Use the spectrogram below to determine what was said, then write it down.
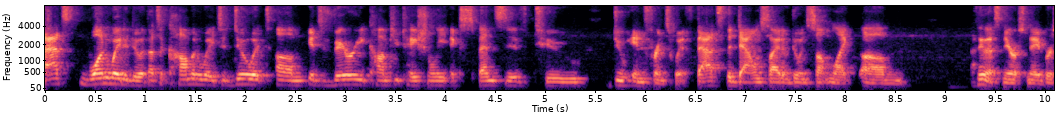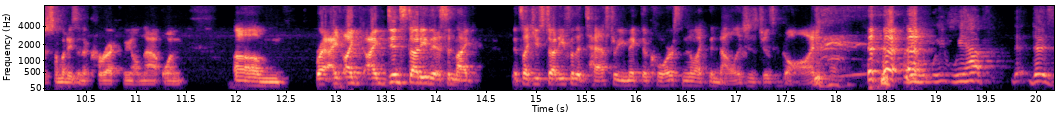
that's one way to do it. That's a common way to do it. Um, it's very computationally expensive to do inference with. That's the downside of doing something like um, I think that's nearest neighbors. Somebody's going to correct me on that one. Um, right? I like I did study this, and like it's like you study for the test or you make the course, and then like the knowledge is just gone. I mean, we, we have there's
